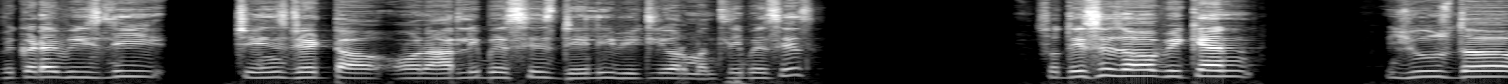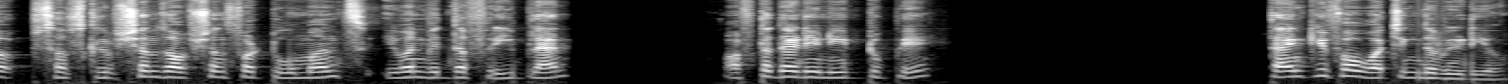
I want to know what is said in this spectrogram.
We could have easily changed it uh, on hourly basis daily weekly or monthly basis. So this is how we can use the subscriptions options for two months even with the free plan. After that you need to pay. Thank you for watching the video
